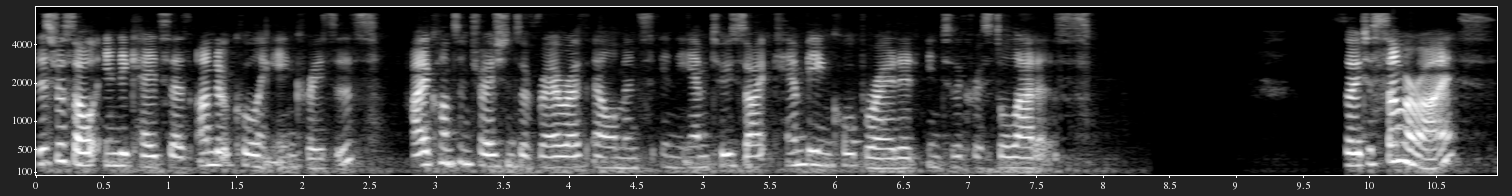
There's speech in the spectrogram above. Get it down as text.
This result indicates as undercooling increases, high concentrations of rare earth elements in the M2 site can be incorporated into the crystal lattice. So to summarise,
